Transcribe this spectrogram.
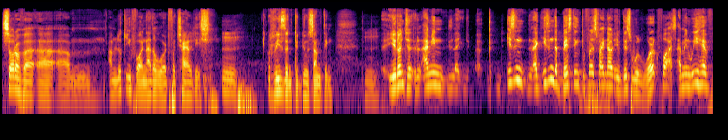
sort of a, a um, I'm looking for another word for childish reason to do something. You don't just. I mean, like, isn't like isn't the best thing to first find out if this will work for us? I mean, we have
